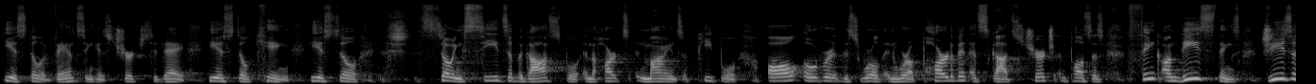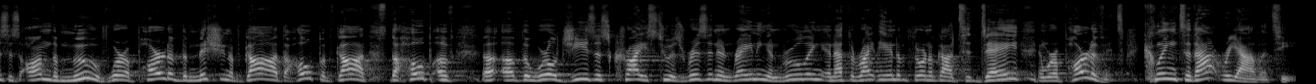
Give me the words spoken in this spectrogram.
He is still advancing his church today. He is still king. He is still sowing seeds of the gospel in the hearts and minds of people all over this world, and we're a part of it as God's church. And Paul says, Think on these things. Jesus is on the move. We're a part of the mission of God, the hope of God, the hope of, uh, of the world, Jesus Christ, who is risen and reigning and ruling and at the right hand of the throne of God today, and we're a part of it. Cling to that reality.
